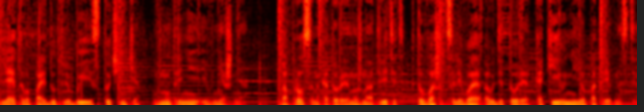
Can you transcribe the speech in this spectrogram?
Для этого пойдут любые источники, внутренние и внешние. Вопросы, на которые нужно ответить, кто ваша целевая аудитория, какие у нее потребности,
